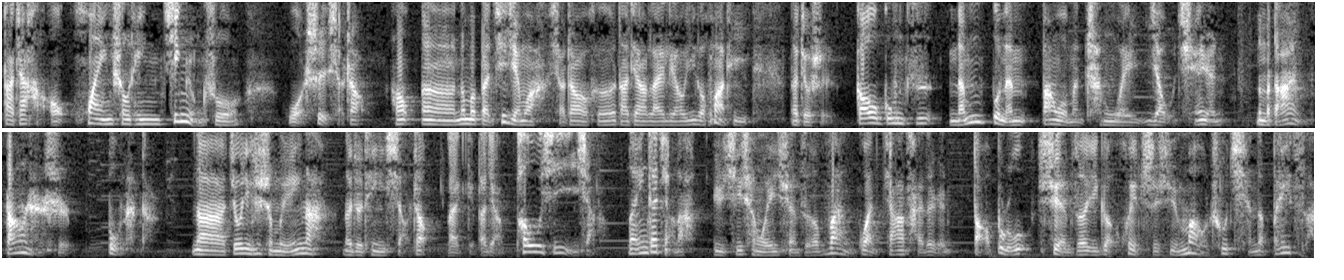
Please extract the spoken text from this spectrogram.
大家好，欢迎收听金融说，我是小赵。好，嗯，那么本期节目啊，小赵和大家来聊一个话题，那就是高工资能不能帮我们成为有钱人？那么答案当然是不能的。那究竟是什么原因呢？那就听小赵来给大家剖析一下。那应该讲呢，与其成为选择万贯家财的人，倒不如选择一个会持续冒出钱的杯子来。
